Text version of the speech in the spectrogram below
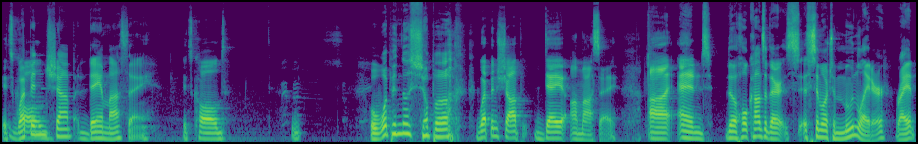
It's Weapon called, Shop de Omasse. It's called Weapon shopper. Weapon Shop de Omasse, uh, and the whole concept there is similar to Moonlighter, right?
